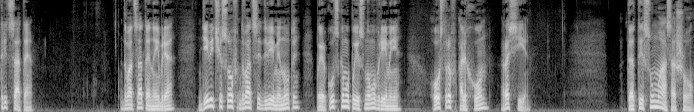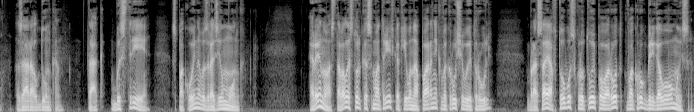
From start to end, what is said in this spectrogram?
30. 20 ноября, 9 часов 22 минуты по иркутскому поясному времени. Остров Альхон, Россия. «Да ты с ума сошел!» — заорал Дункан. «Так, быстрее!» — спокойно возразил Монг. Рену оставалось только смотреть, как его напарник выкручивает руль, бросая автобус в крутой поворот вокруг берегового мыса.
